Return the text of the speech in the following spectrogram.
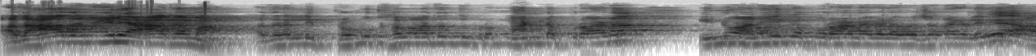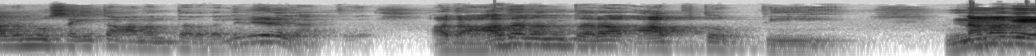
ಅದಾದ ಮೇಲೆ ಆಗಮ. ಅದರಲ್ಲಿ ಪ್ರಮುಖವಾದದ್ದು ಬ್ರಹ್ಮಾಂಡ ಪುರಾಣ, ಇನ್ನೂ ಅನೇಕ ಪುರಾಣಗಳ ವಚನಗಳಿವೆ ಅದನ್ನು ಸಹಿತ ಅನಂತರದಲ್ಲಿ ನೀಡಲಾಗ್ತದೆ. ಅದಾದ ನಂತರ ಆಪ್ತೋಕ್ತಿ. ನಮಗೆ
